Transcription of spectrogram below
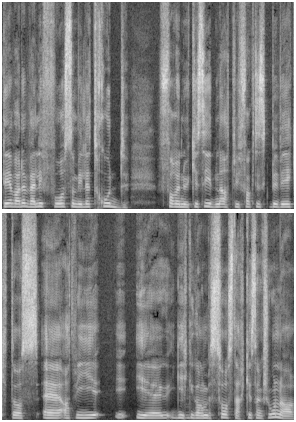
Det var det veldig få som ville trodd for en uke siden, at vi faktisk beveget oss, eh, at vi gikk i gang med så sterke sanksjoner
